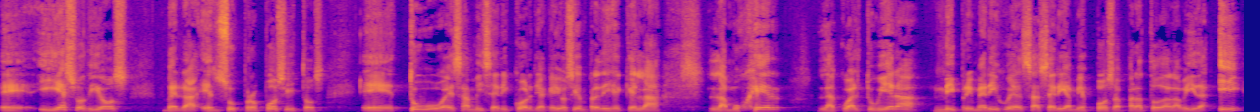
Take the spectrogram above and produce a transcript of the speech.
y eso Dios, ¿verdad? En sus propósitos eh, tuvo esa misericordia, que yo siempre dije que la, la mujer la cual tuviera mi primer hijo, esa sería mi esposa para toda la vida. Y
